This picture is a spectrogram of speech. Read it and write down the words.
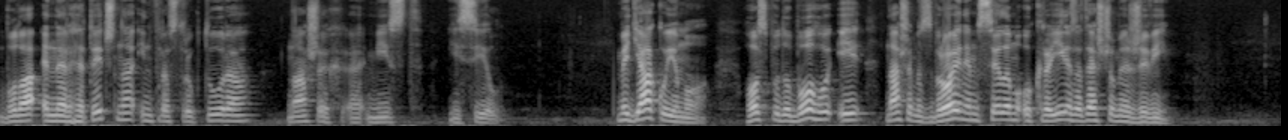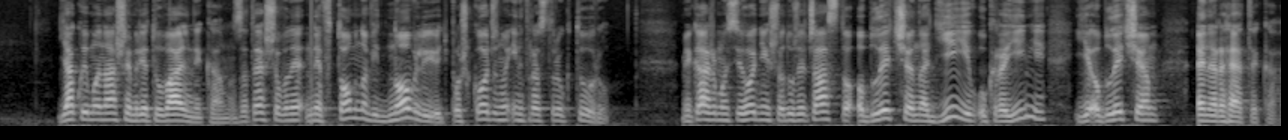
була енергетична інфраструктура наших е, міст і сіл. Ми дякуємо Господу Богу і нашим Збройним силам України за те, що ми живі. Дякуємо нашим рятувальникам за те, що вони невтомно відновлюють пошкоджену інфраструктуру. Ми кажемо сьогодні, що дуже часто обличчя надії в Україні є обличчям енергетика.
